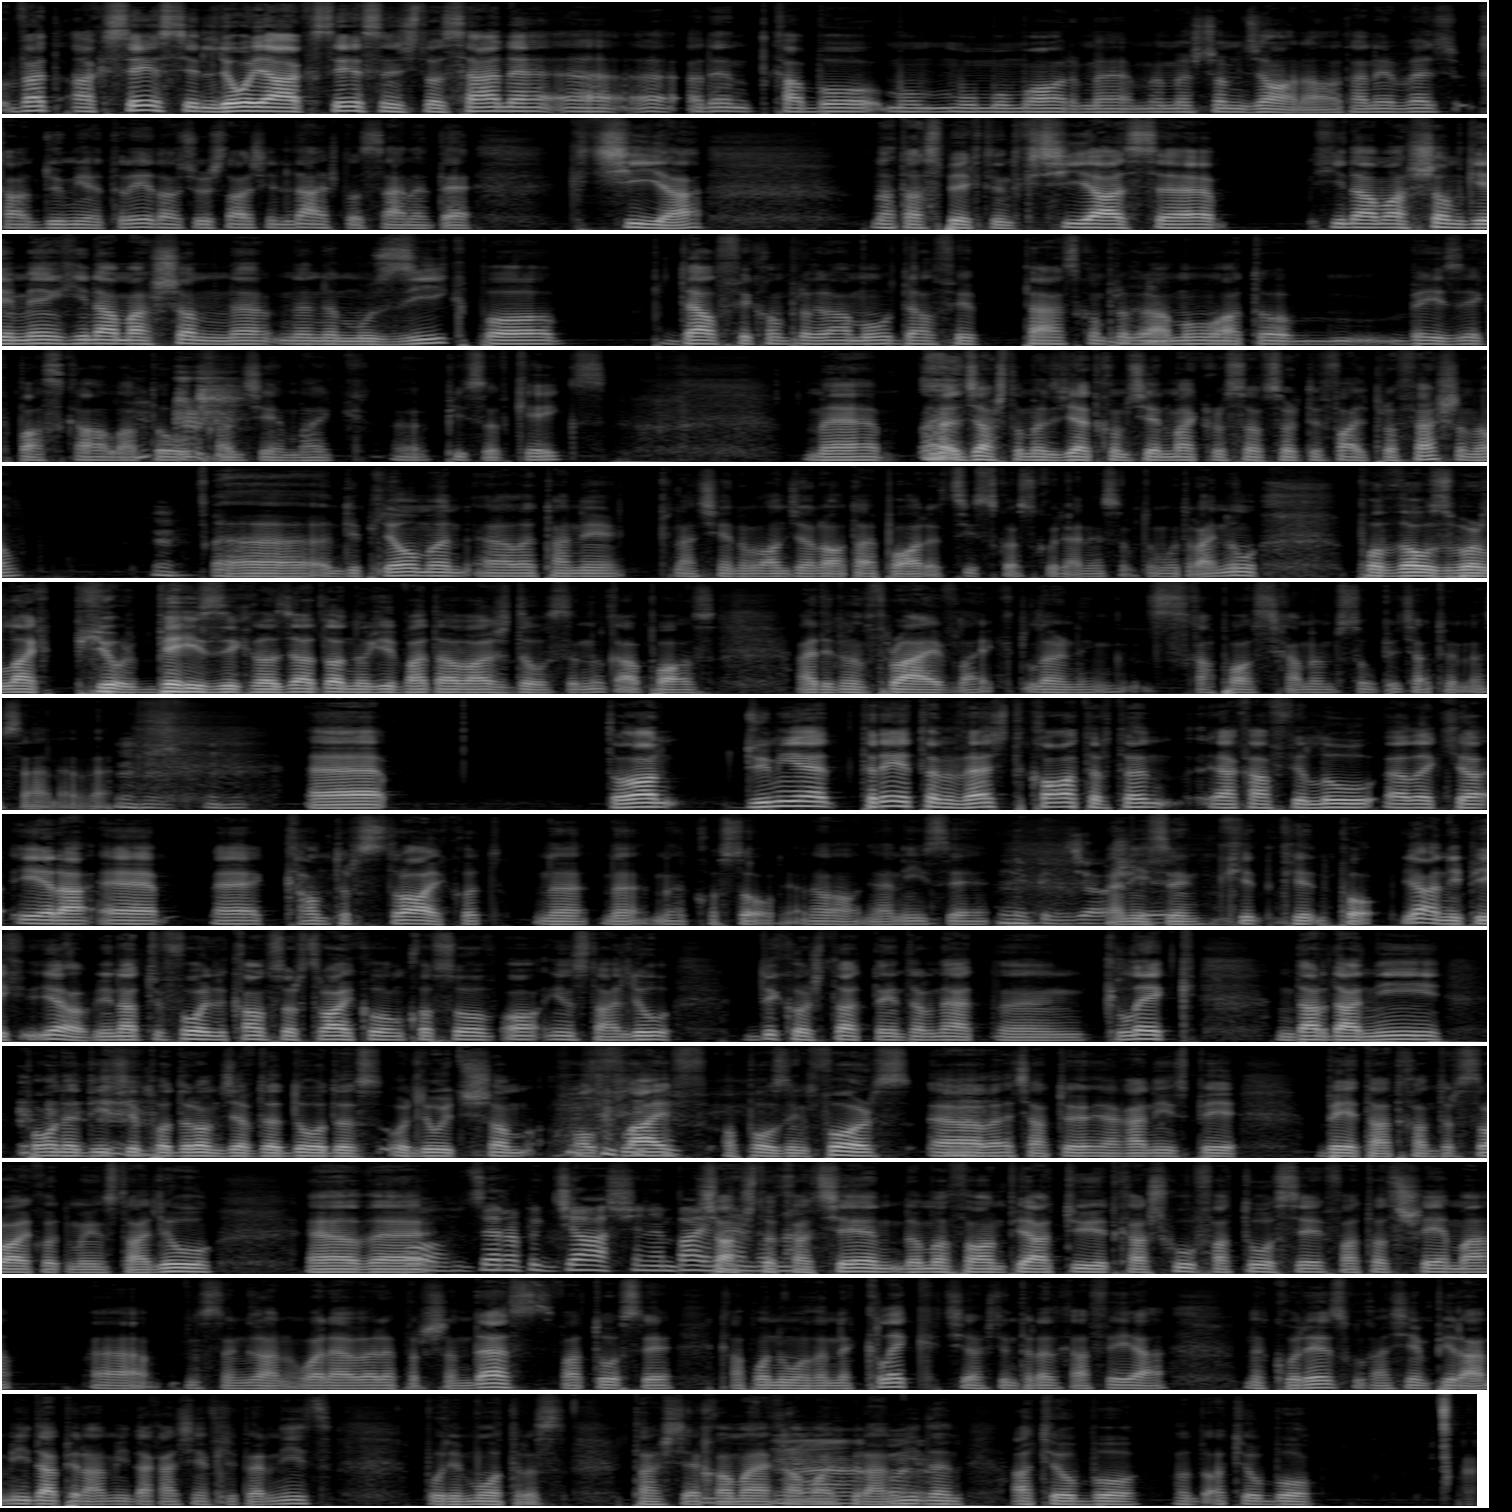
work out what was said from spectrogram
Vet aksesi, loja aksesi në qëto sene, edhe t'ka bo m'u, m'u, m'u marrë me, me, me shumë gjana. Tani veç ka 2003, ta qysh tash i lashë këto senet të këqia, në ata aspektin të këqia, se hina ma shumë gaming, hina ma shumë në, në, në muzikë, po Delphi kom programu, Delphi 5 kom programu, mm -hmm. ato basic, Pascal, ato kanë qenë like uh, piece of cakes. Me 16 vjetë kom qenë Microsoft Certified Professional, mm. uh, diplomën edhe tani kena qenë valljon gjenerata e parë, Cisco, kur ja nisëm t'u trajnu, po those were like pure basic, dhe qato nuk i pata vazhdu, se nuk ka pas, I didn't thrive like learning, s'ka pas çka me mësu prej qatyne seneve. Mm -hmm. uh, Domethanë, 2003-tën veç të katërtën ja ka fillu edhe kjo era e e Counter Strike-ut në në në Kosovë, ja, domethënë ja nisi një pikë gjashtë. Ja nisi qit qit po. Ja një pikë, jo, ja, në atë fol Counter Strike-u në Kosovë, u instalu dikush thot në internet në Klik në Dardani, po në Dit' e Natë te Xhevdet Dodës u lujt shumë Half-Life Opposing Force, edhe mm. qaty ja ka nis pi betat, Counter Strike-ut me instalu, edhe... Po, 0.6 që mbaj mend unë. Qashtu të ka qenë, domethonë, pi aty ka shku Fatosi, Fatos Shema, uh, nëse ngon whatever e përshëndes, Fatosi ka punu edhe në Klik, që është internet kafeja në Kurriz, ku ka qenë piramida, piramida ka qenë flipernicë, burri i motrës, tash që e kam e ka marrë po, piramidën, aty u bo, aty u bo,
